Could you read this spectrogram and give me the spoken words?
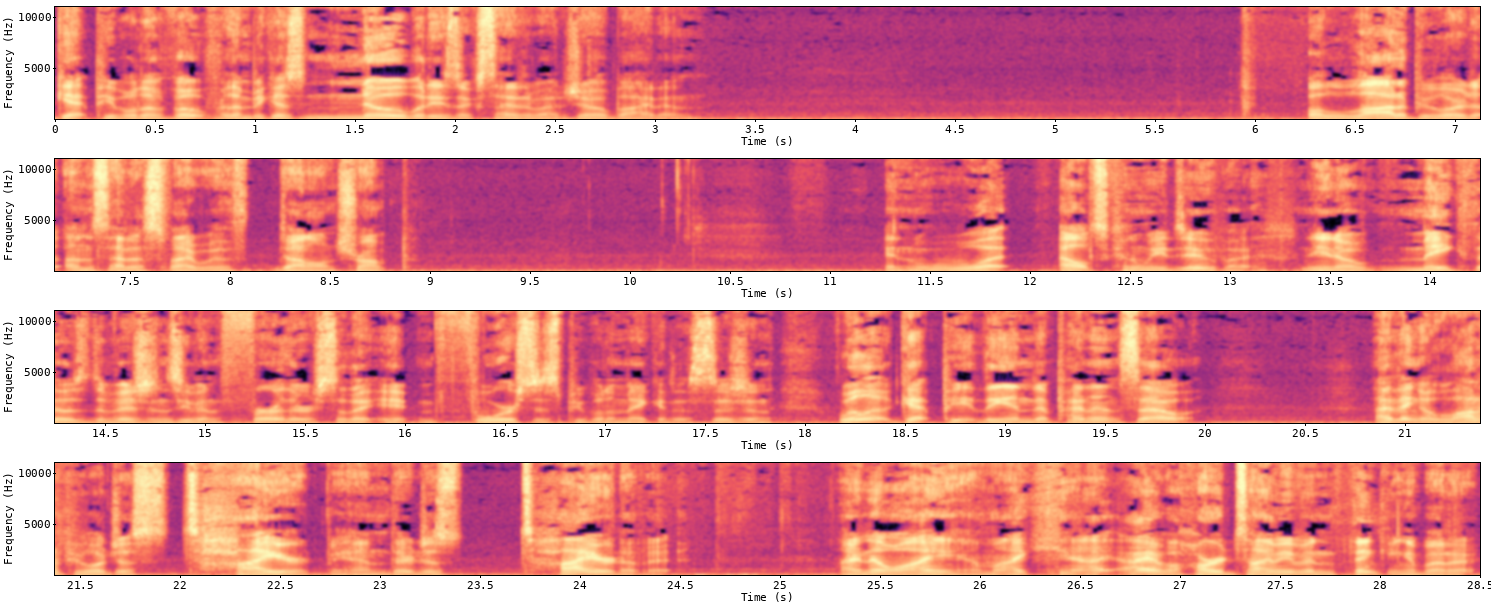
get people to vote for them because nobody's excited about Joe Biden. A lot of people are unsatisfied with Donald Trump. And what else can we do but, you know, make those divisions even further so that it forces people to make a decision? Will it get the independents out? I think a lot of people are just tired, man. They're just tired of it. I know I am. I can't. I, I have a hard time even thinking about it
